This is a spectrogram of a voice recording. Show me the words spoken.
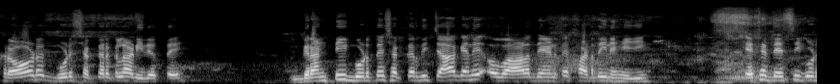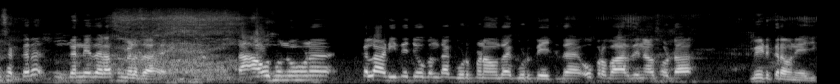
ਖਰੌੜ ਗੁੜ ਸ਼ੱਕਰ ਘਲਾੜੀ ਦੇ ਉੱਤੇ। ਗਰੰਟੀ ਗੁੜ ਤੇ ਸ਼ੱਕਰ ਦੀ ਚਾਹ ਕਹਿੰਦੇ ਉਬਾਲ ਦੇਣ ਤੇ ਫਟਦੀ ਨਹੀਂ ਜੀ। ਇੱਥੇ ਦੇਸੀ ਗੁੜ ਸ਼ੱਕਰ ਗੰਨੇ ਦਾ ਰਸ ਮਿਲਦਾ ਹੈ। ਤਾਂ ਆਓ ਤੁਹਾਨੂੰ ਹੁਣ ਘਲਾੜੀ ਤੇ ਜੋ ਬੰਦਾ ਗੁੜ ਬਣਾਉਂਦਾ, ਗੁੜ ਵੇਚਦਾ ਉਹ ਪਰਿਵਾਰ ਦੇ ਨਾਲ ਤੁਹਾਡਾ ਮੀਟ ਕਰਾਉਨੇ ਆ ਜੀ।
